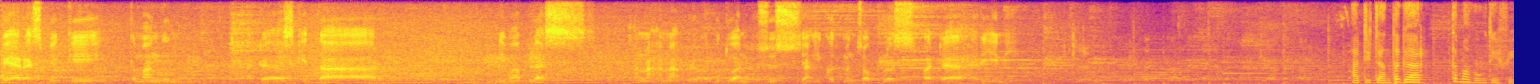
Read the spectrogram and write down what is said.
PRSBG Temanggung. Ada sekitar 15 anak-anak berkebutuhan khusus yang ikut mencoblos pada hari ini. Adi dan Tegar, Temanggung TV.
